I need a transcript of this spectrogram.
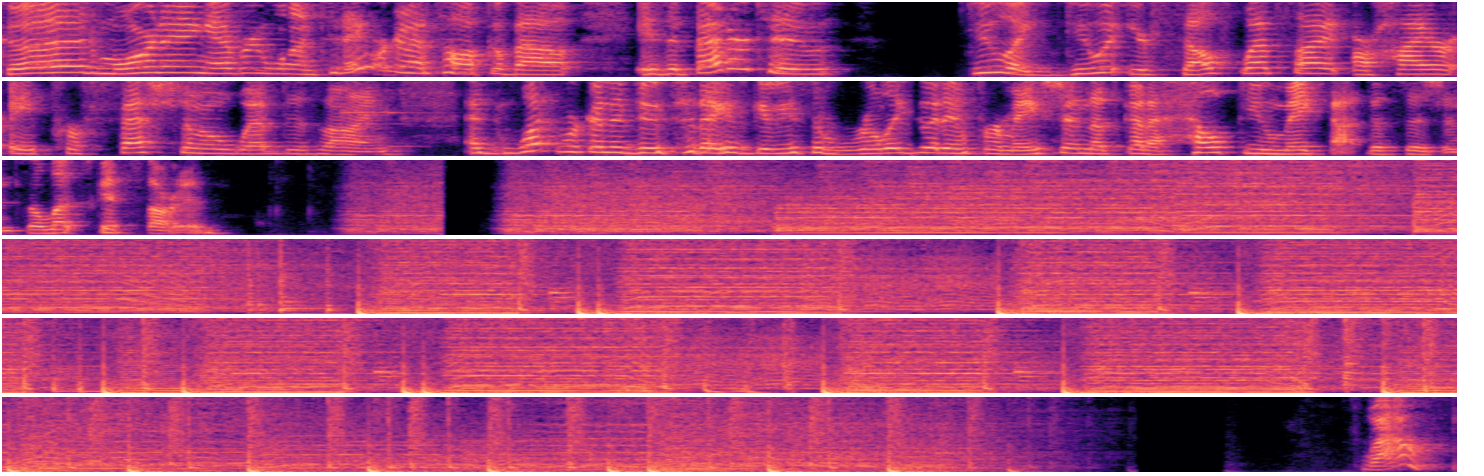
Good morning, everyone. Today we're going to talk about is it better to do a do it yourself website or hire a professional web design? And what we're going to do today is give you some really good information that's going to help you make that decision. So let's get started.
